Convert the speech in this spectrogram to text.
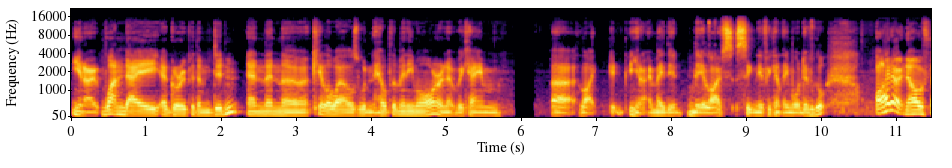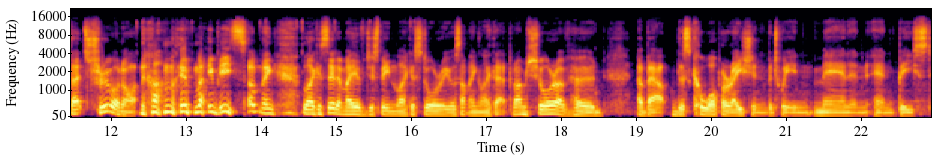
you know, one day a group of them didn't, and then the killer whales wouldn't help them anymore, and it became uh, like you know, it made their their lives significantly more difficult. I don't know if that's true or not. Um, it may be something, like I said, it may have just been like a story or something like that. But I'm sure I've heard about this cooperation between man and and beast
